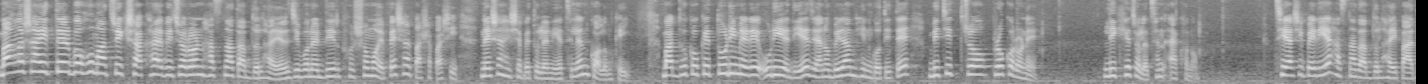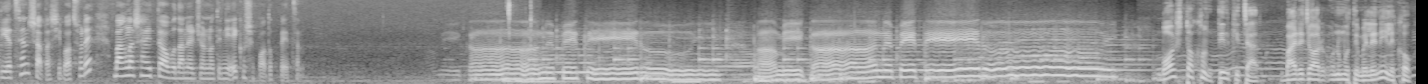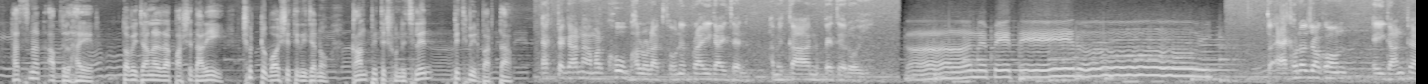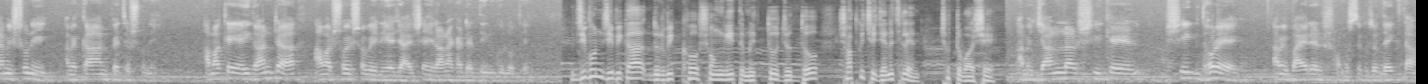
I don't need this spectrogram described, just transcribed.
বাংলা সাহিত্যের বহুমাত্রিক শাখায় বিচরণ হাসনাত আব্দুল হাইয়ের জীবনের দীর্ঘ সময় পেশার পাশাপাশি নেশা হিসেবে তুলে নিয়েছিলেন কলমকেই। বার্ধক্যকে তুড়ি মেরে উড়িয়ে দিয়ে যেন বিরামহীন গতিতে বিচিত্র প্রকরণে লিখে চলেছেন এখনও ছিয়াশি পেরিয়ে হাসনাত আব্দুল হাই পা দিয়েছেন সাতাশি বছরে। বাংলা সাহিত্যে অবদানের জন্য তিনি একুশে পদক পেয়েছেন। কান পেতে রই আমি কান পেতে রই। বয়স তখন তিন কি চার। বাইরে যাওয়ার অনুমতি মেলেনি লেখক হাসনাত আব্দুল হায়ের। তবে জানালার পাশে দাঁড়িয়ে ছোট্ট বয়সে তিনি যেন কান পেতে শুনেছিলেন পৃথিবীর বার্তা। একটা গান আমার খুব ভালো লাগতো উনি প্রায়ই গাইতেন আমি কান পেতে রই। কান পেতে রই। তো এখনও যখন এই গানটা আমি শুনি আমি কান পেতে শুনি। আমাকে এই গানটা আমার শৈশবে নিয়ে যায় সেই রানাঘাটের দিনগুলোতে। জীবন জীবিকা দুর্ভিক্ষ সংগীত মৃত্যু যুদ্ধ সবকিছু জেনেছিলেন ছোট্ট বয়সে। আমি জানলার শিখে শিখ ধরে আমি বাইরের সমস্ত কিছু দেখতাম।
